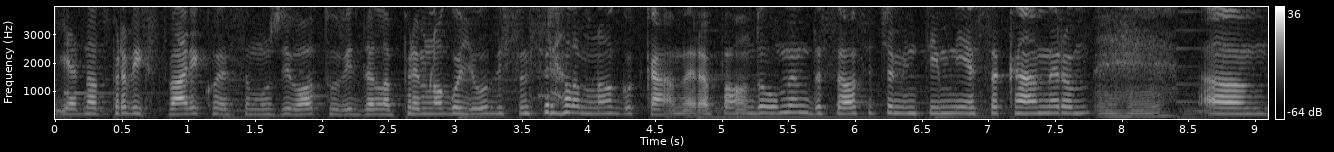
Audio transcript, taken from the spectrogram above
jedna od prvih stvari koje sam u životu videla. Pre mnogo ljudi sam srela mnogo kamera, pa onda umem da se osjećam intimnije sa kamerom. Uh -huh. um,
